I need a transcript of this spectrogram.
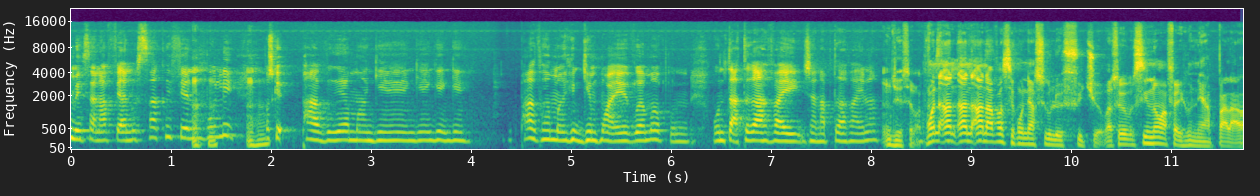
mais ça n'a fait nous sacrifier nous pour lui Mhm. parce que pas vraiment gain gain gain gain pas vraiment gain moyen vraiment pour nous ta travail j'en travail là Je sais pas. On, on, on, on avance qu'on est sur le futur. Parce que sinon, on faire journée à pas là.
